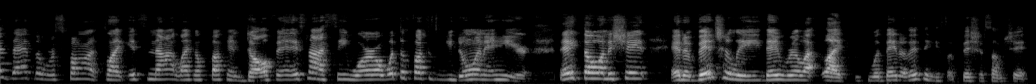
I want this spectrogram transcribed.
is that the response? Like it's not like a fucking dolphin. It's not Sea World. What the fuck is we doing in here? They throwing the shit, and eventually they realize like what they do. They think it's a fish or some shit.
